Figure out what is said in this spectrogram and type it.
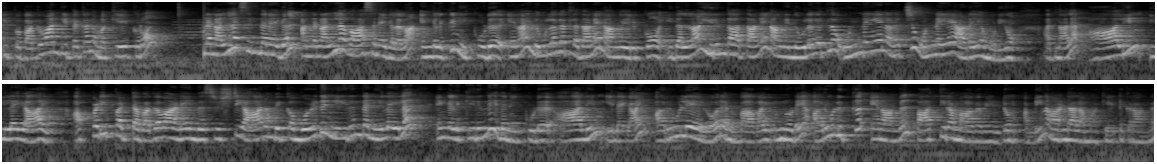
இப்ப பகவான் கிட்டக்க நம்ம கேட்குறோம் அந்த நல்ல சிந்தனைகள் அந்த நல்ல வாசனைகள் எல்லாம் எங்களுக்கு நீ கொடு. ஏன்னா இந்த உலகத்துல தானே நாங்க இருக்கோம். இதெல்லாம் இருந்தா தானே நாங்க இந்த உலகத்துல உன்னையே நினைச்சு உன்னையே அடைய முடியும். அதனால ஆளின் இலையாய். அப்படிப்பட்ட பகவானே இந்த சிருஷ்டி ஆரம்பிக்கும் பொழுது நீ இருந்த நிலையில எங்களுக்கு இருந்து இதை நீ கொடு. ஆளின் இலையாய் அருளேலோர் எம்பாவாய் உன்னுடைய அருளுக்கு நாங்கள் பாத்திரமாக வேண்டும் அப்படின்னு ஆண்டாள் அம்மா கேட்டுக்கிறாங்க.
